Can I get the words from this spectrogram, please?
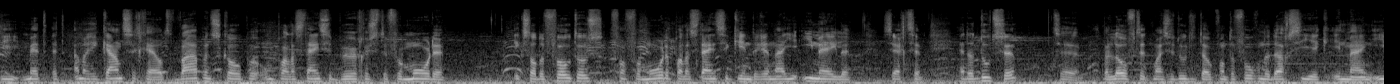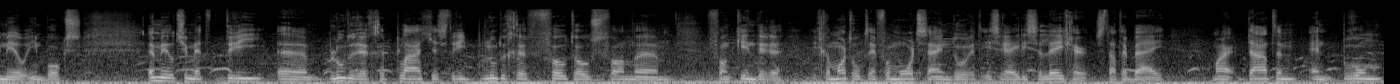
die met het Amerikaanse geld wapens kopen om Palestijnse burgers te vermoorden. Ik zal de foto's van vermoorde Palestijnse kinderen naar je e-mailen, zegt ze. En dat doet ze. Ze belooft het, maar ze doet het ook. Want de volgende dag zie ik in mijn e-mail-inbox een mailtje met drie uh, bloederige plaatjes, drie bloedige foto's van, uh, van kinderen... die gemarteld en vermoord zijn door het Israëlische leger, staat erbij. Maar datum en bron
